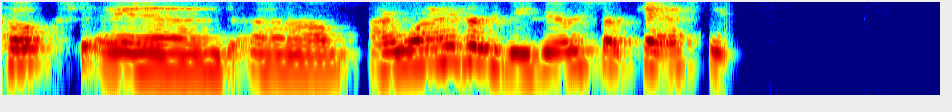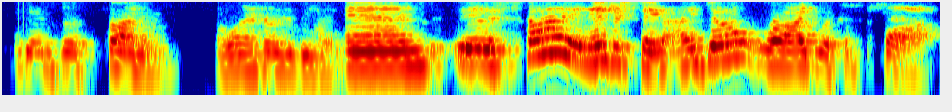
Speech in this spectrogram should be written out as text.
hooks. And um, I wanted her to be very sarcastic but funny. I want her to be. And it was kind of interesting. I don't ride with a plot.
